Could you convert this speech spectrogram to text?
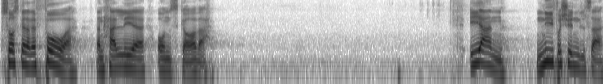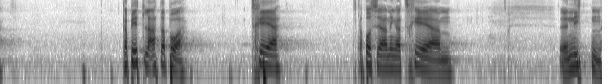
Så skal dere få Den hellige ånds gave. Igjen ny forkynnelse. Kapittelet etterpå, tre, Apostelgjerninger 3, 19.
